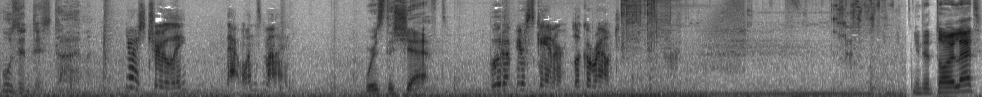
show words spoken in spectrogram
Who's it this time? Yours truly. That one's mine. Where's the shaft? Boot up your scanner. Look around. In the toilet?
